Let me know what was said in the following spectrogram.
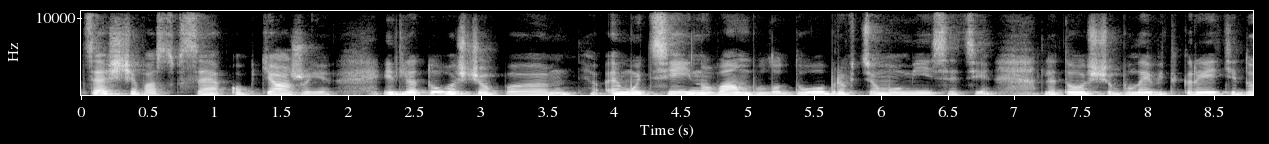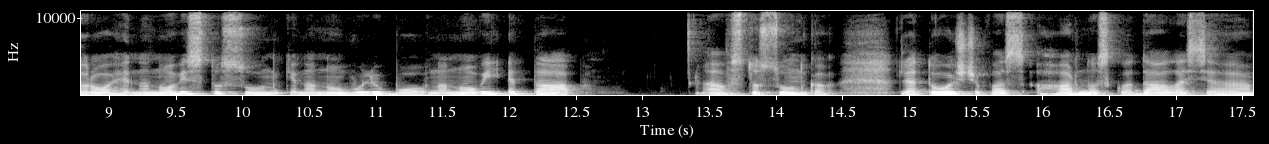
Це ще вас все обтяжує. І для того, щоб емоційно вам було добре в цьому місяці, для того, щоб були відкриті дороги на нові стосунки, на нову любов, на новий етап в стосунках, для того, щоб у вас гарно складалася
